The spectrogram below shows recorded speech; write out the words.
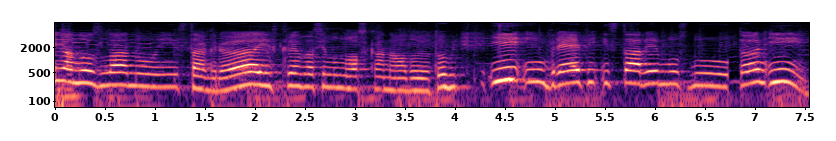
Siga-nos lá no Instagram, inscreva-se no nosso canal do YouTube e em breve estaremos no Turn In.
